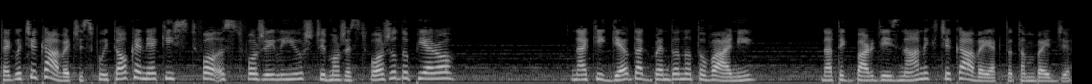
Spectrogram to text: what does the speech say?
Tego ciekawe, czy swój token jakiś stwo stworzyli już, czy może stworzą dopiero? Na jakich giełdach będą notowani? Na tych bardziej znanych? Ciekawe, jak to tam będzie.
